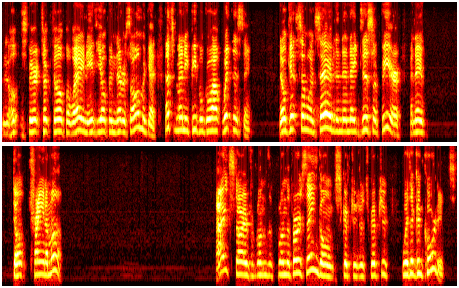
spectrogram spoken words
The Spirit took Philip away, and the Ethiopian never saw him again. That's many people go out witnessing. They'll get someone saved, and then they disappear, and they don't train them up. I started from the, from the first thing going scriptures with scripture with a concordance.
